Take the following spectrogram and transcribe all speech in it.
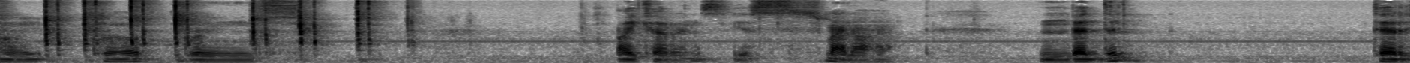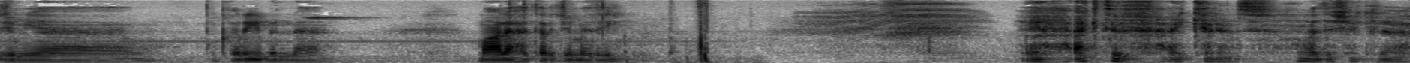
icariins icariins yes. إيش معناها؟ نبدل. ترجم يا غريب إنه ما لها ترجمة ذي. active icariins هذا شكله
